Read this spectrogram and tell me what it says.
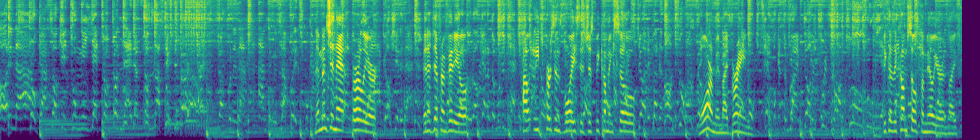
어린 날 교과서 기둥 위에 조건 내렸어 나. 60 덕분에 난안 And I mentioned that earlier in a different video how each person's voice is just becoming so warm in my brain because it comes so familiar in life.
